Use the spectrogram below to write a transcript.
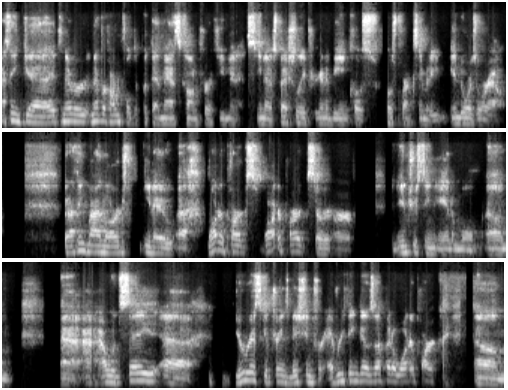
I think uh, it's never never harmful to put that mask on for a few minutes, you know, especially if you're going to be in close close proximity, indoors or out. But I think by and large, you know, uh, water parks water parks are, are an interesting animal. Um, uh, I, I, would say uh, your risk of transmission for everything goes up at a water park. Um,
